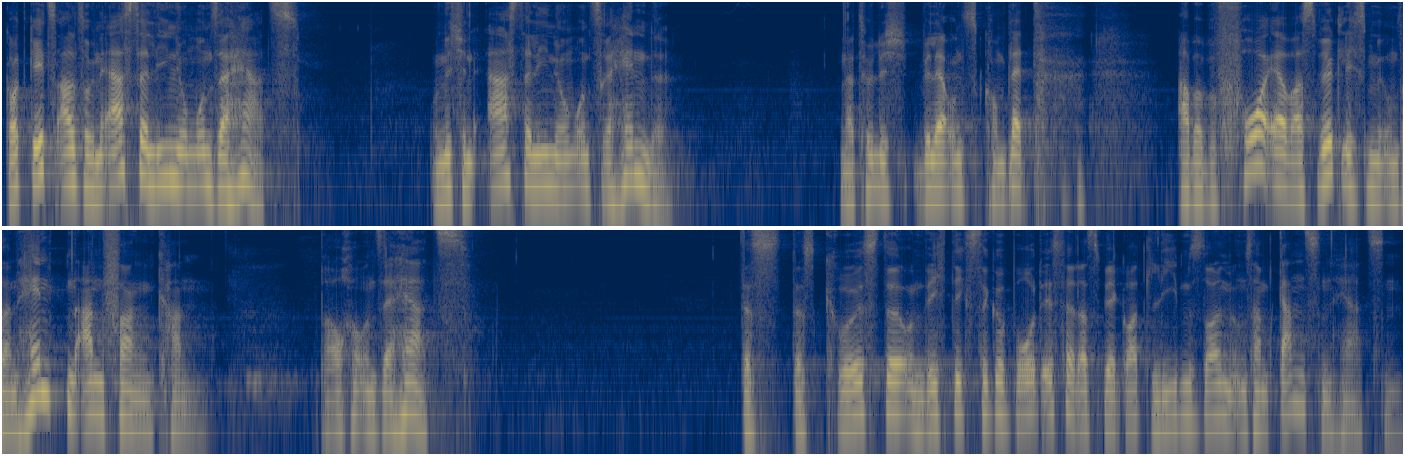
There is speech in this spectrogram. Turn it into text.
Gott geht es also in erster Linie um unser Herz und nicht in erster Linie um unsere Hände. Natürlich will er uns komplett, Aber bevor er was wirklich mit unseren Händen anfangen kann, braucht er unser Herz. Das, das größte und wichtigste Gebot ist ja, dass wir Gott lieben sollen mit unserem ganzen Herzen.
